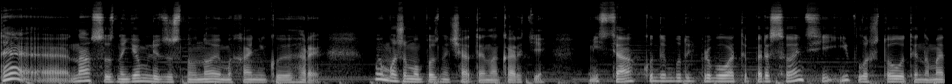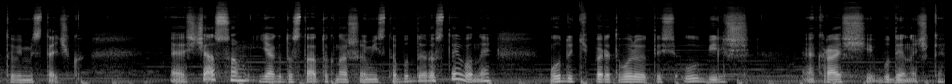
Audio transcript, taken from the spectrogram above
де е, нас ознайомлюють з основною механікою гри. Ми можемо позначати на карті місця, куди будуть прибувати переселенці, і влаштовувати наметове містечко. Е, З часом, як достаток нашого міста буде рости, вони будуть перетворюватись у більш е, кращі будиночки.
